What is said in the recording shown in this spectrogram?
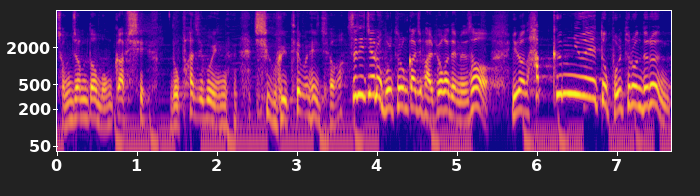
점점 더 몸값이 높아지고 있는 친구이기 때문이죠. 3제로 볼트론까지 발표가 되면서 이런 합금류의 또 볼트론들은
